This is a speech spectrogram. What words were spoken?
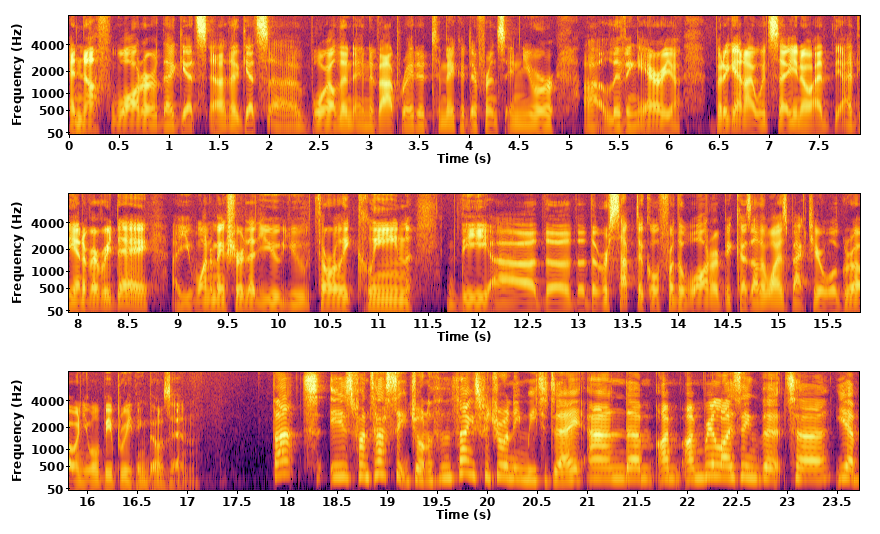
enough water that gets uh, that gets uh, boiled and, and evaporated to make a difference in your uh, living area. But again, I would say you know at the, at the end of every day, uh, you want to make sure that you you thoroughly clean the, uh, the the the receptacle for the water because otherwise bacteria will grow and you will be breathing those in. That is fantastic, Jonathan. Thanks for joining me today. And um, I'm I'm realizing that uh, yeah,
